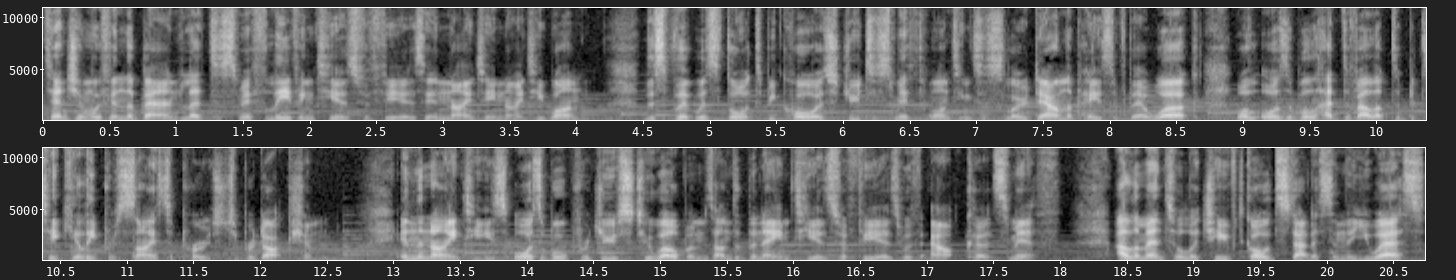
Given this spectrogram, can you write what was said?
Tension within the band led to Smith leaving Tears for Fears in 1991. The split was thought to be caused due to Smith wanting to slow down the pace of their work, while Orzabal had developed a particularly precise approach to production. In the 90s, Orzabal produced two albums under the name Tears for Fears without Curt Smith. Elemental achieved gold status in the US,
